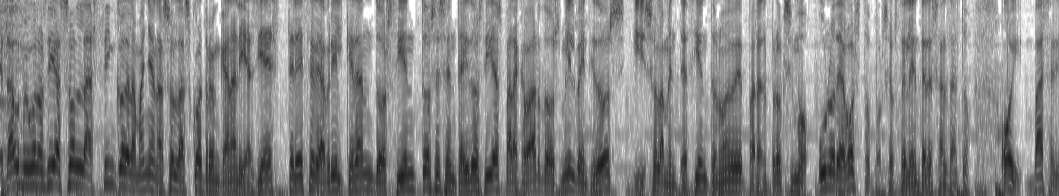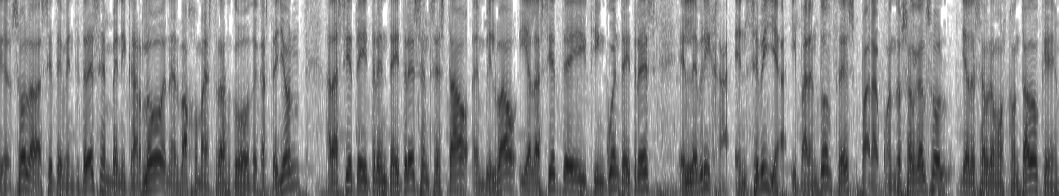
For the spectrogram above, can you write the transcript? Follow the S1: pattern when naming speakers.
S1: ¿Qué tal? Muy buenos días. Son las 5 de la mañana, son las 4 en Canarias. Ya es 13 de abril. Quedan 262 días para acabar 2022 y solamente 109 para el próximo 1 de agosto, por si a usted le interesa el dato. Hoy va a salir el sol a las 7.23 en Benicarló, en el Bajo Maestrazgo de Castellón, a las 7.33 en Sestao, en Bilbao y a las 7.53 en Lebrija, en Sevilla. Y para entonces, para cuando salga el sol, ya les habremos contado que...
